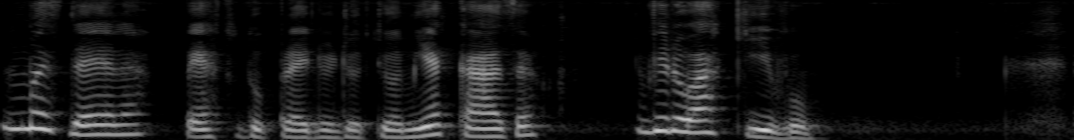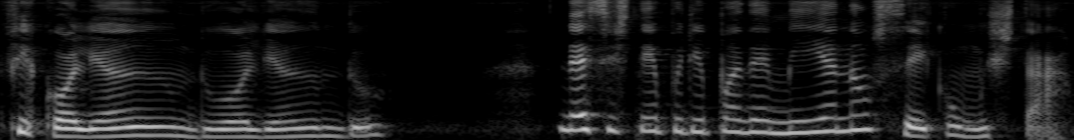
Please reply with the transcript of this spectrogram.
Umas delas, perto do prédio onde eu tenho a minha casa, virou arquivo. Fico olhando, olhando. Nesses tempos de pandemia, não sei como está.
